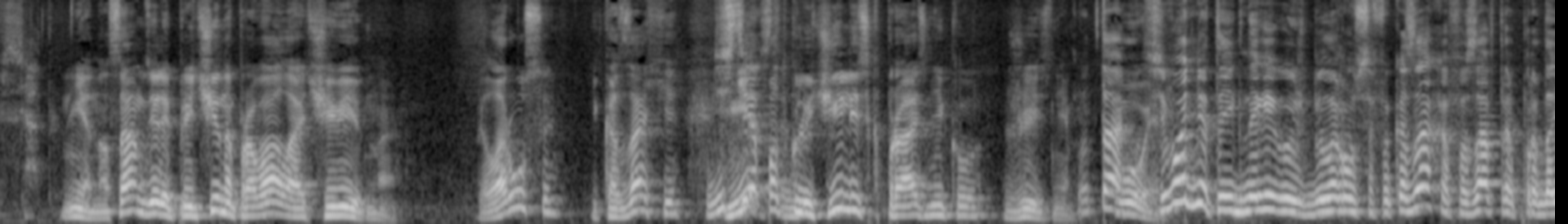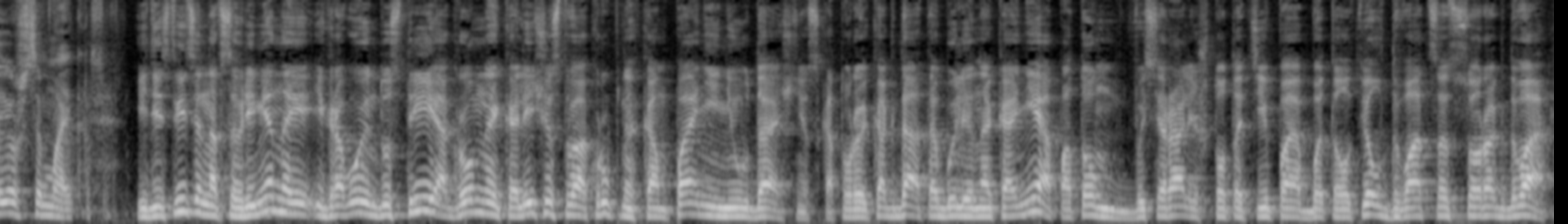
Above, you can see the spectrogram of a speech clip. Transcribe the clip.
взятых. Не, на самом деле причина провала очевидна. Белорусы и казахи не подключились к празднику жизни. Вот так Ой. Сегодня ты игнорируешь белорусов и казахов, а завтра продаешься Microsoft. И действительно, в современной игровой индустрии огромное количество крупных компаний-неудачниц, которые когда-то были на коне, а потом высирали что-то типа Battlefield 2042.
